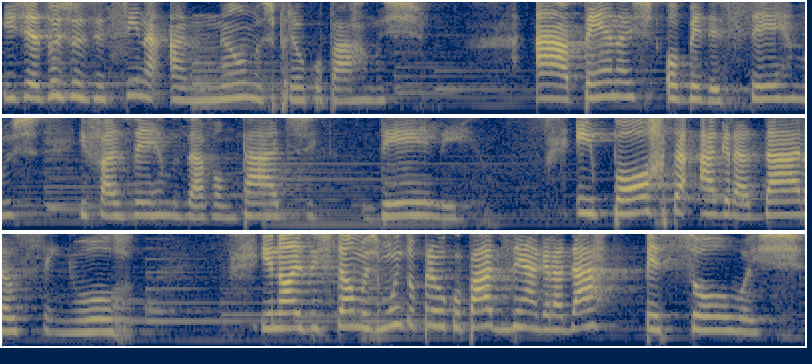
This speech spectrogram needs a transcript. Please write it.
E Jesus nos ensina a não nos preocuparmos, a apenas obedecermos e fazermos a vontade dele. Importa agradar ao Senhor e nós estamos muito preocupados em agradar pessoas.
